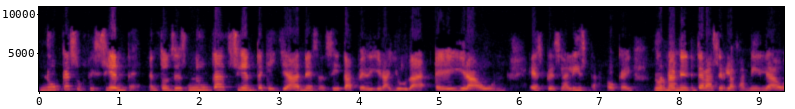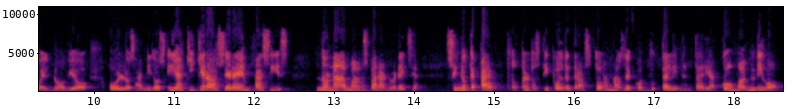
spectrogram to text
nunca es suficiente, entonces nunca siente que ya necesita pedir ayuda e ir a un especialista, ¿ok? Normalmente va a ser la familia o el novio o los amigos. Y aquí quiero hacer énfasis, no nada más para anorexia, sino que para todos los tipos de trastornos de conducta alimentaria, como amigo,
